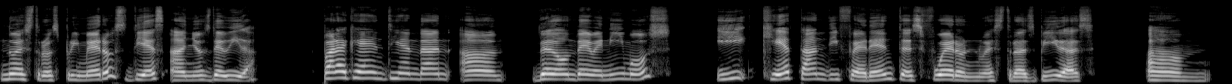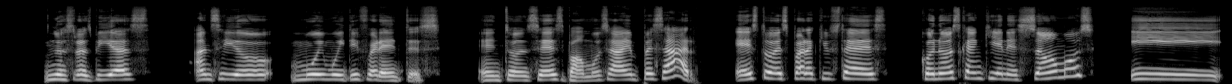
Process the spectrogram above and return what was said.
nuestros primeros 10 años de vida, para que entiendan ah, de dónde venimos y qué tan diferentes fueron nuestras vidas. nuestras vidas han sido muy, muy diferentes. Entonces vamos a empezar. Esto es para que ustedes conozcan quiénes somos y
